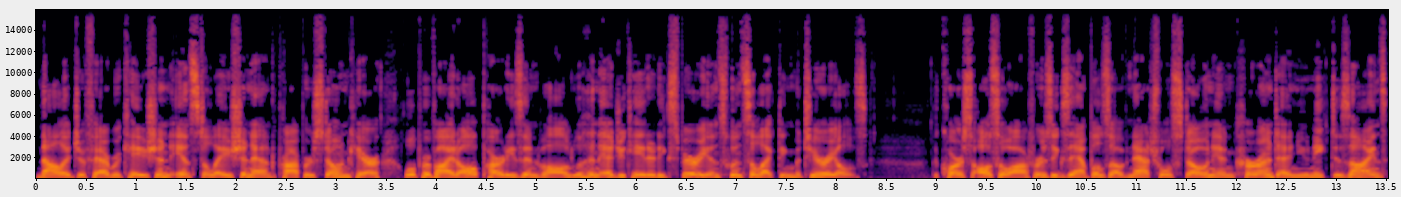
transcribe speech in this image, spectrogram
Knowledge of fabrication, installation, and proper stone care will provide all parties involved with an educated experience when selecting materials. The course also offers examples of natural stone in current and unique designs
